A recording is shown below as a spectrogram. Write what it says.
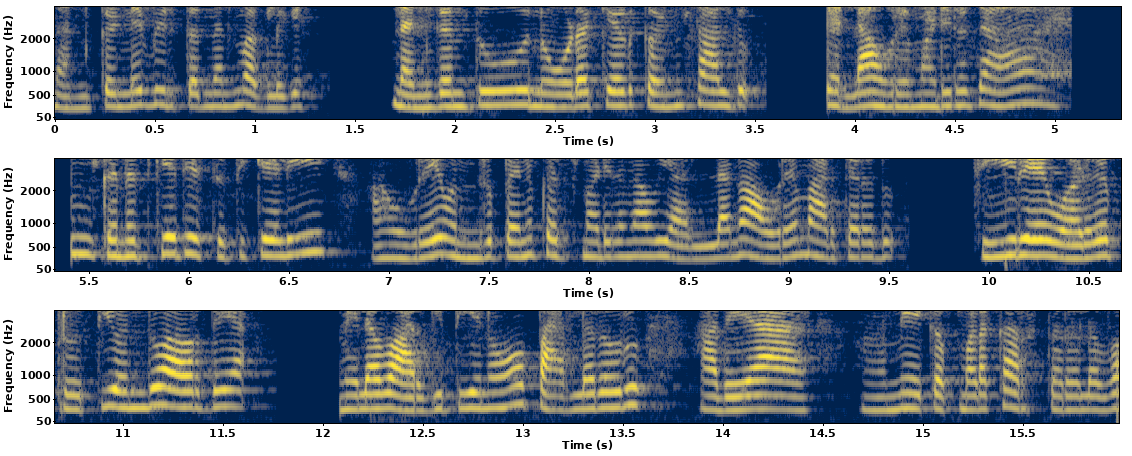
ನನ್ನ ಕಣ್ಣೇ ಬೀಳ್ತದೆ ನನ್ನ ಮಗಳಿಗೆ. ನನಗಂತೂ ನೋಡೋಕೆ ಎರಡು ಕಣ್ಣು ಸಾಲದು. ಎಲ್ಲ ಅವರೇ ಮಾಡಿರೋದಾ? ಕನ್ನಡಕ್ಕೆ ಸತಿ ಕೇಳಿ, ಅವರೇ ಒಂದು ರೂಪಾಯಿನೂ ಖರ್ಚು ಮಾಡಿಲ್ಲ. ನಾವು ಎಲ್ಲನೂ ಅವರೇ ಮಾಡ್ತಾ ಇರೋದು. ಸೀರೆ ಒಡವೆ ಪ್ರತಿಯೊಂದು ಅವ್ರದೇ. ಆಮೇಲೆ ಅವ ಏನೋ ಪಾರ್ಲರ್ ಅವರು, ಅದೇ ಮೇಕಪ್ ಮಾಡಕ್ಕೆ ಕರೆಸ್ತಾರಲ್ಲವ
